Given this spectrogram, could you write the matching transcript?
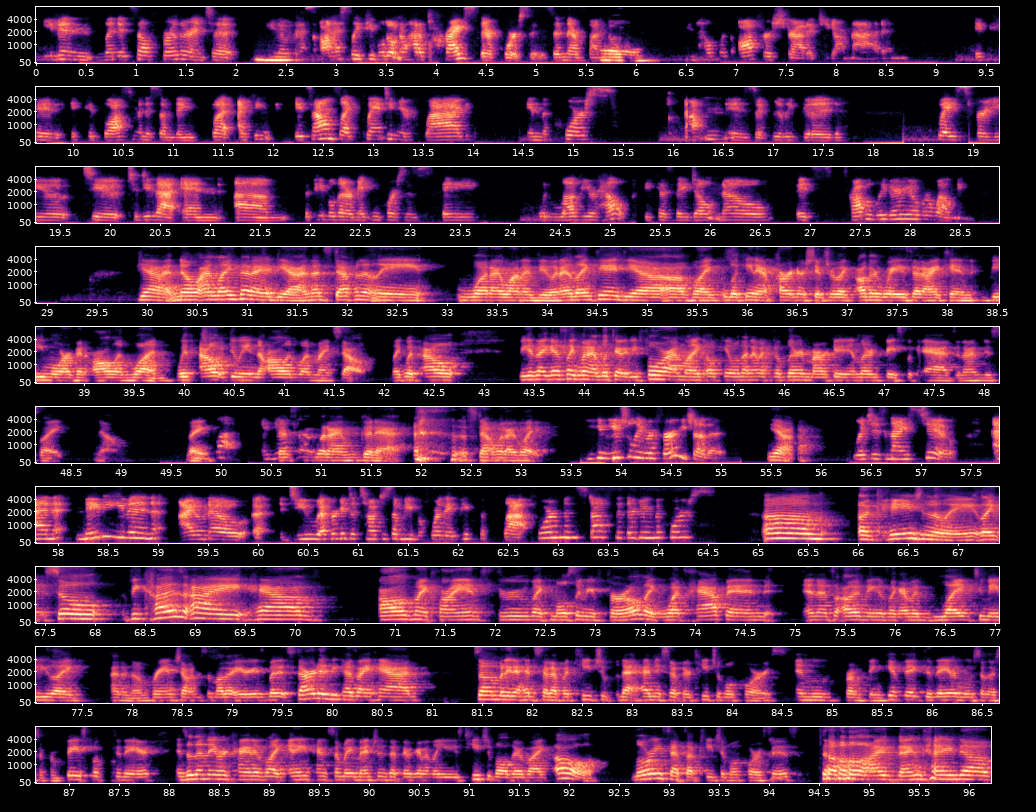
even lend itself further into you know because mm-hmm. honestly people don't know how to price their courses and their bundles. Oh. Can help with offer strategy on that. And it could it could blossom into something. But i think it sounds like planting your flag in the course mountain is a really good place for you to to do that. And um, the people that are making courses they would love your help because they don't know it's probably very overwhelming. Yeah no i like that idea. And that's definitely what i want to do and i like the idea of like looking at partnerships or like other ways that i can be more of an all-in-one without doing the all-in-one myself like without because I guess like when I looked at it before, I'm like, okay, well then I would have to learn marketing and learn Facebook ads, and I'm just like, no, like that's not what I'm good at. that's not what I like. You can mutually refer each other. Yeah. Which is nice too. And maybe even I don't know. Uh, do you ever get to talk to somebody before they pick the platform and stuff that they're doing the course? Um, occasionally, like so because I have all of my clients through like mostly referral, like what's happened. And that's the other thing is like I would like to maybe like, I don't know, branch out into some other areas. But it started because I had somebody that had set up a teach that had me set up their teachable course and moved from Thinkific to there, moved some of their stuff from Facebook to there. And so then they were kind of like anytime somebody mentions that they're gonna use teachable, they're like, oh, Lori sets up teachable courses. So I've been kind of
